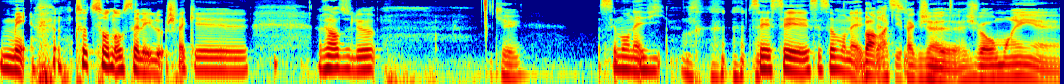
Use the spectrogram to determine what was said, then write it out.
mais tout sur nos soleils louches. Fait que, rendu là, OK. c'est mon avis. c'est, c'est, c'est ça mon avis. Bon, ok. Fait que je, je vais au moins euh,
